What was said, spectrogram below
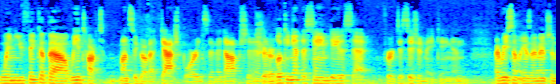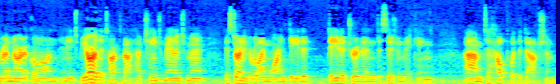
when you think about, we had talked months ago about dashboards and adoption sure. and looking at the same data set for decision making. And I recently, as I mentioned, read an article on, in HBR that talked about how change management is starting to rely more on data data driven decision making um, to help with adoption.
